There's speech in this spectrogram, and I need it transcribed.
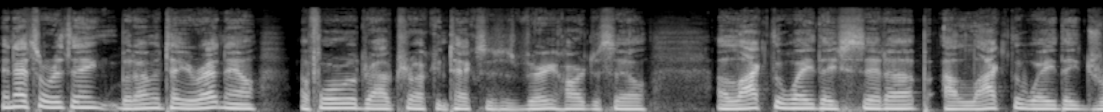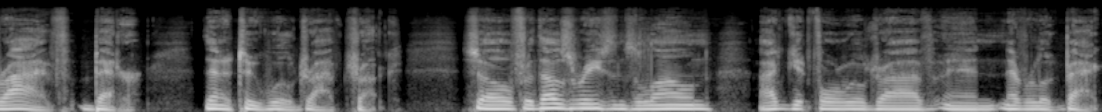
and that sort of thing. But I'm going to tell you right now, a four wheel drive truck in Texas is very hard to sell. I like the way they set up. I like the way they drive better than a two wheel drive truck. So for those reasons alone, I'd get four wheel drive and never look back.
